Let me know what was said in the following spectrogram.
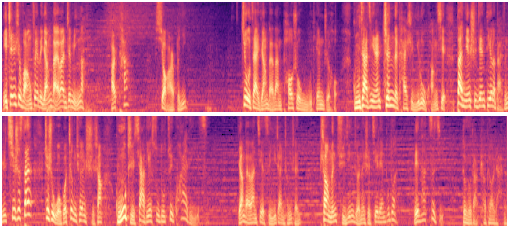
你真是枉费了杨百万之名啊！而他笑而不应。就在杨百万抛售五天之后，股价竟然真的开始一路狂泻，半年时间跌了百分之七十三，这是我国证券史上股指下跌速度最快的一次。杨百万借此一战成神，上门取经者那是接连不断，连他自己都有点飘飘然了。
